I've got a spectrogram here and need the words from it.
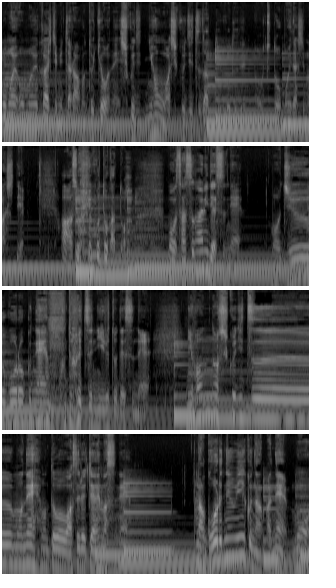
思い思い返してみたら本当今日ね祝日日本は祝日だということでもうちょっと思い出しまして。ああそういうことかと。もうさすがにですねもう1 5 6年もドイツにいるとですね日本の祝日もね本当忘れちゃいますね。まあゴールデンウィークなんかねもう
